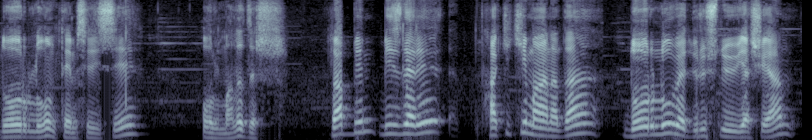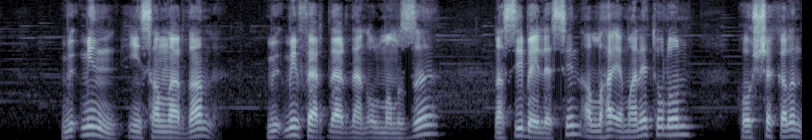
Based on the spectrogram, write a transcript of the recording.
doğruluğun temsilcisi olmalıdır. Rabbim bizleri hakiki manada doğruluğu ve dürüstlüğü yaşayan mümin insanlardan, mümin fertlerden olmamızı nasip eylesin. Allah'a emanet olun. Hoşça kalın.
